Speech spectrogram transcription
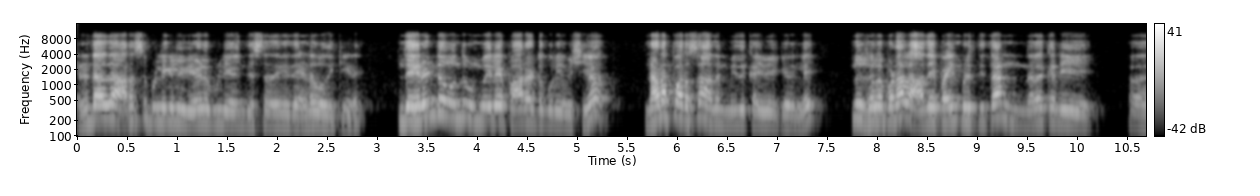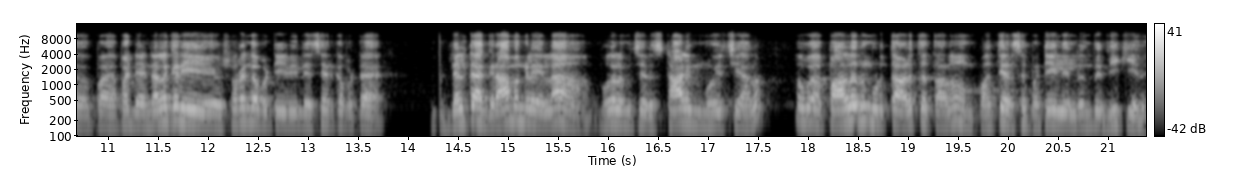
இரண்டாவது அரசு பள்ளிகளில் ஏழு புள்ளி ஐந்து சதவீத இடஒதுக்கீடு. இந்த இரண்டும் வந்து உண்மையிலே பாராட்டக்கூடிய விஷயம். நடப்பு அரசும் அதன் மீது கை வைக்கவில்லை. இன்னும் சொல்லப்போனால் அதை பயன்படுத்தி தான் நிலக்கரி ப- நிலக்கரி சுரங்க பட்டியலில் சேர்க்கப்பட்ட டெல்டா கிராமங்களை எல்லாம் முதலமைச்சர் ஸ்டாலின் முயற்சியாலும் பலரும் கொடுத்த அழுத்தத்தாலும் மத்திய அரசு பட்டியலில் இருந்து நீக்கியது.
